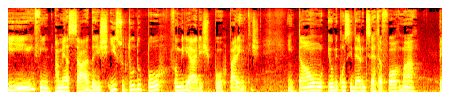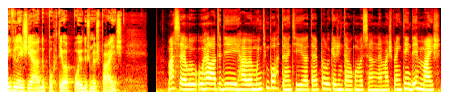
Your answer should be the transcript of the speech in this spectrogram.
e, enfim, ameaçadas, isso tudo por familiares, por parentes. Então, eu me considero, de certa forma, privilegiado por ter o apoio dos meus pais. Marcelo, o relato de Raul é muito importante, até pelo que a gente estava conversando, né? Mas para entender mais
